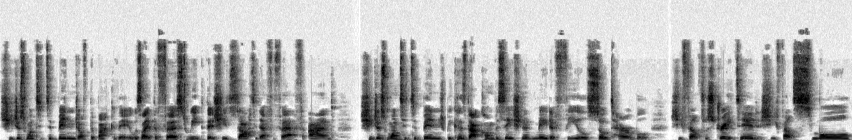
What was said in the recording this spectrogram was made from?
she just wanted to binge off the back of it. It was like the first week that she'd started FFF, and she just wanted to binge because that conversation had made her feel so terrible. She felt frustrated, she felt small,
